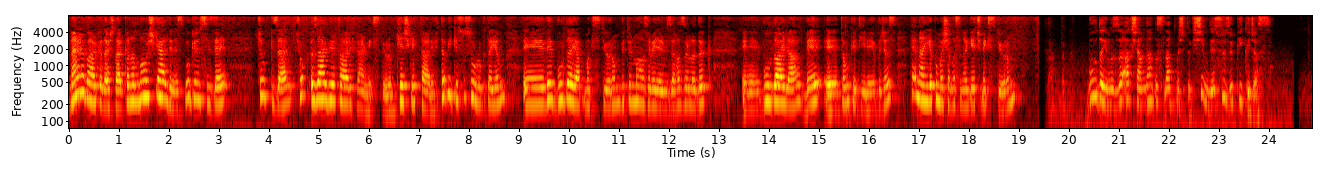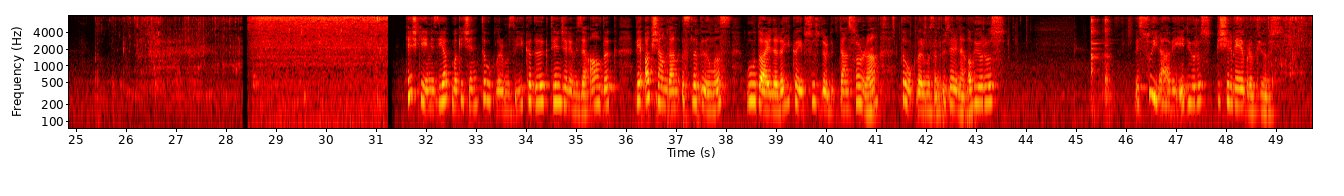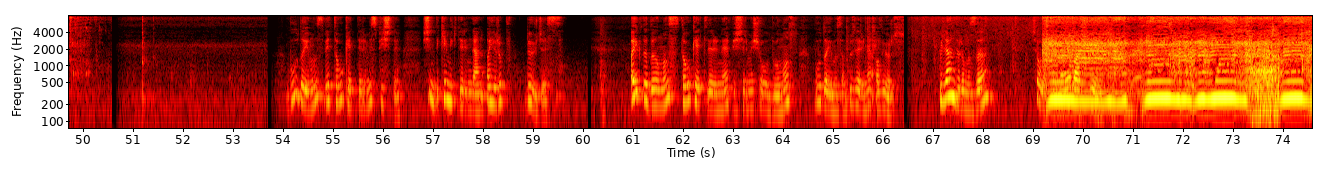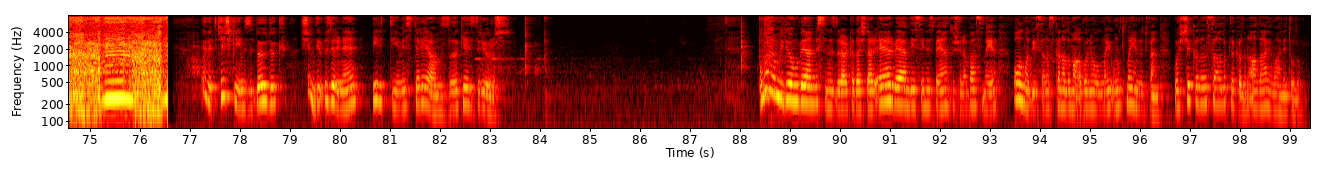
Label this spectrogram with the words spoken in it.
Merhaba arkadaşlar, kanalıma hoş geldiniz. Bugün size çok güzel, çok özel bir tarif vermek istiyorum. Keşkek tarifi. Tabii ki Susurluk'tayım eee, ve burada yapmak istiyorum. Bütün malzemelerimizi hazırladık. Eee, buğdayla ve eee, tavuk etiyle yapacağız. Hemen yapım aşamasına geçmek istiyorum. Buğdayımızı akşamdan ıslatmıştık. Şimdi süzüp yıkayacağız. Keşkeğimizi yapmak için tavuklarımızı yıkadık, tenceremize aldık ve akşamdan ısladığımız buğdayları yıkayıp süzdürdükten sonra tavuklarımızın üzerine alıyoruz ve su ilave ediyoruz, pişirmeye bırakıyoruz. Buğdayımız ve tavuk etlerimiz pişti. Şimdi kemiklerinden ayırıp döveceğiz. Ayıkladığımız tavuk etlerini pişirmiş olduğumuz buğdayımızın üzerine alıyoruz. Blenderımızı çalıştırmaya başlıyoruz. Evet keşkeğimizi dövdük. Şimdi üzerine erittiğimiz tereyağımızı gezdiriyoruz. Umarım videomu beğenmişsinizdir arkadaşlar. Eğer beğendiyseniz beğen tuşuna basmayı, olmadıysanız kanalıma abone olmayı unutmayın lütfen. Hoşçakalın, sağlıkla kalın. Allah'a emanet olun.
